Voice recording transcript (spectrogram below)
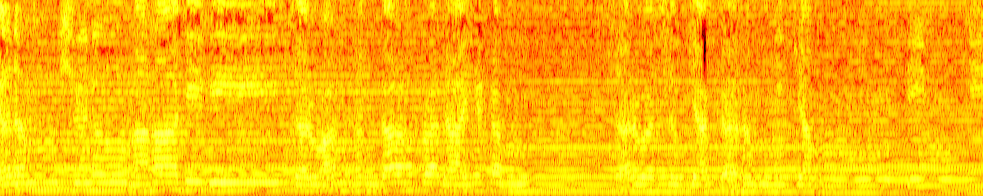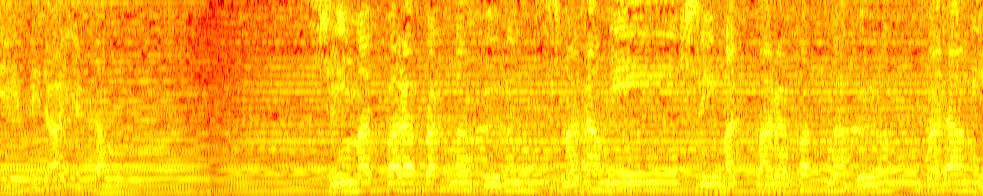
गणं शृणु महादेवी सर्वाङ्गङ्गाप्रदायकम् सर्वसुख्यकरं नित्यं श्रीमत्परब्रह्मगुरुं स्मरामि श्रीमत्परब्रह्मगुरुं वदामि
